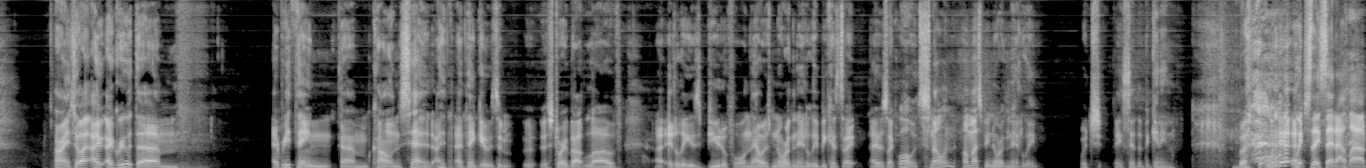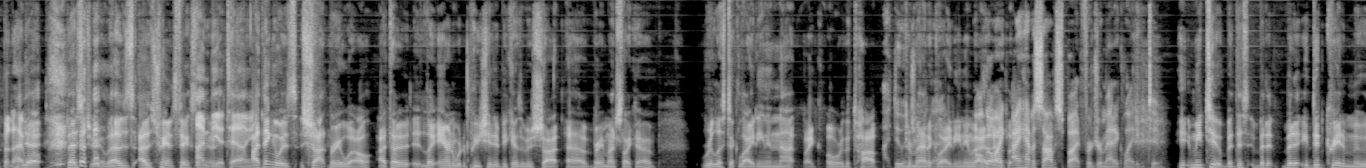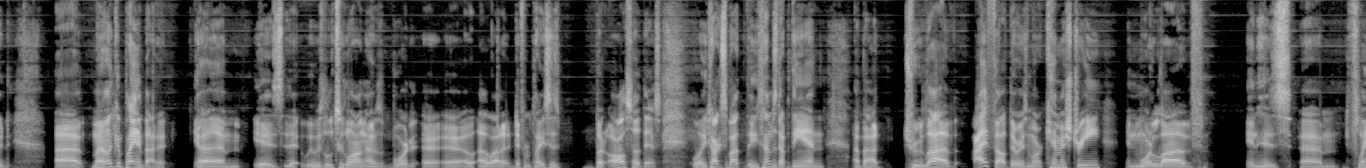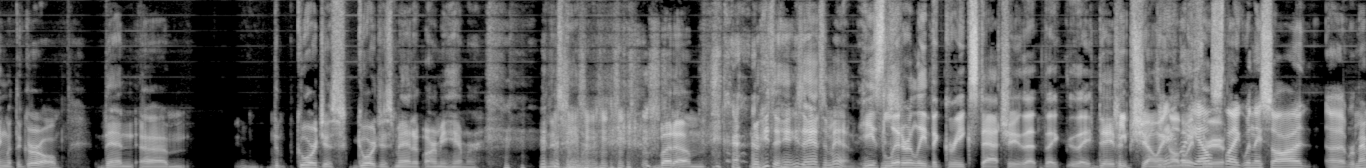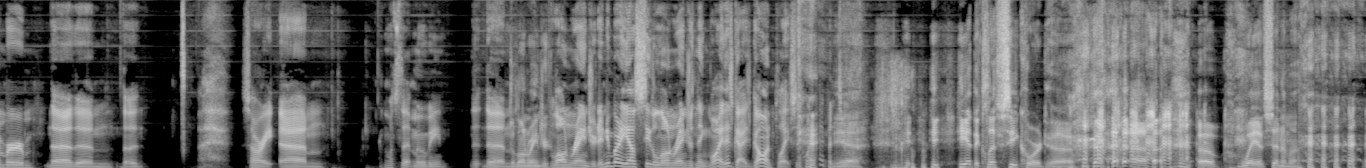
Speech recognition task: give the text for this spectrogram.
All right, so I, I agree with um, everything um, Colin said. I, I think it was a, a story about love. Uh, Italy is beautiful, and that was northern Italy because I, I was like, oh, it's snowing! Oh, it must be northern Italy," which they said at the beginning. But Which they said out loud, but I yeah, won't. that's true. I was I was transfixed. I'm it. the Italian. I think it was shot very well. I thought it, like Aaron would appreciate it because it was shot uh, very much like a realistic lighting and not like over the top I do enjoy dramatic that. lighting. And Although I, I- I have a soft spot for dramatic lighting too. Me too, but this, but it, but it did create a mood. Uh, my only complaint about it um, is that it was a little too long. I was bored uh, uh, a, a lot of different places, but also this. Well, he talks about he sums it up at the end about true love. I felt there was more chemistry and more love in his um, fling with the girl than um, the gorgeous, gorgeous man of Armie Hammer in his hammer. but um, no, he's a he's a handsome man. He's literally the Greek statue that they they David. keep showing all the way anybody else through. like when they saw? Uh, remember the the the? Sorry, um, what's that movie? The, the, The Lone Ranger. Lone Ranger. Did anybody else see the Lone Ranger and think, boy, this guy's going places? What happened to him? Yeah, he, he, had the Cliff Secord uh, uh, way of cinema.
